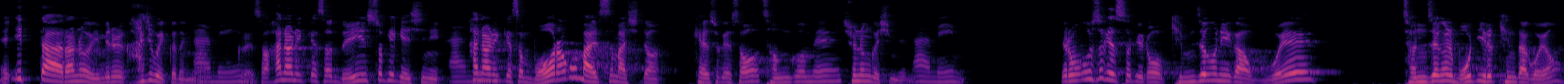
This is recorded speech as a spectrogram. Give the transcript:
있다라는 의미를 가지고 있거든요. 아멘. 그래서 하나님께서 내 속에 계시니 아멘. 하나님께서 뭐라고 말씀하시던 계속해서 점검해 주는 것입니다. 아멘. 여러분 우스갯소리로 김정은이가 왜 전쟁을 못 일으킨다고요?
